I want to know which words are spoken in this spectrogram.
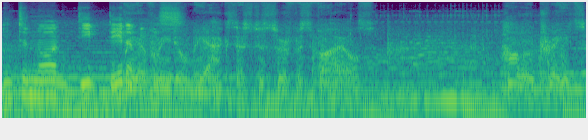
Internet Deep We have Database. read-only access to surface files. Hollow traits.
